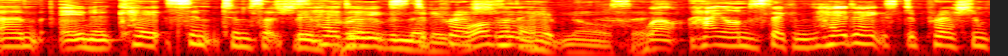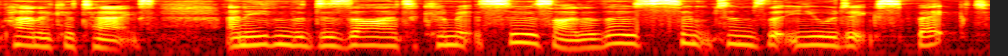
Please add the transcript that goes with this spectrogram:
um, you know, ca- symptoms such as headaches, proven that it depression... wasn't a hypnosis. Well, hang on a second. Headaches, depression, panic attacks, and even the desire to commit suicide. Are those symptoms that you would expect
